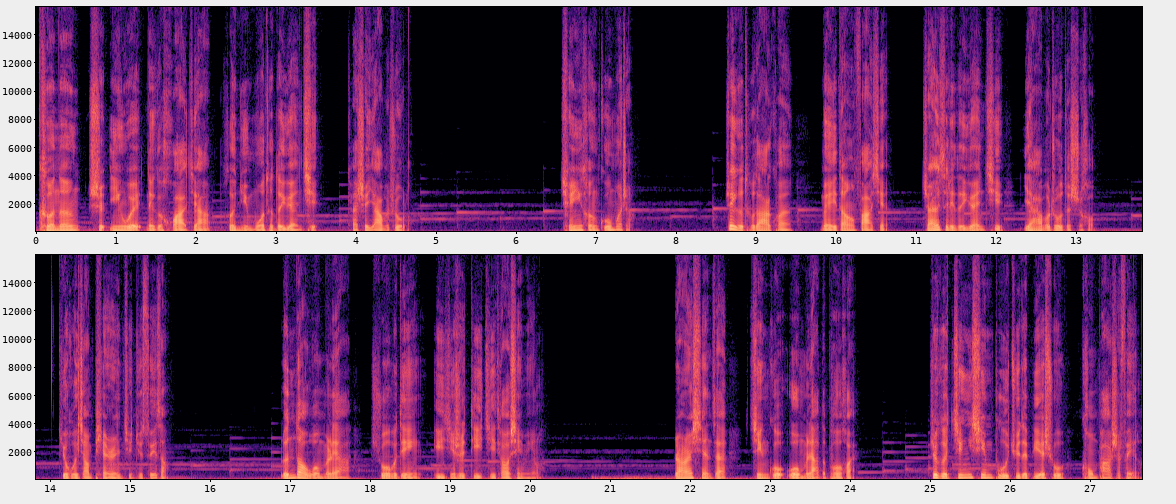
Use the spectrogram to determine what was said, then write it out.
可能是因为那个画家和女模特的怨气开始压不住了。秦一恒估摸着，这个土大款每当发现宅子里的怨气压不住的时候，就会想骗人进去随葬。轮到我们俩，说不定已经是第几条性命了。然而现在经过我们俩的破坏，这个精心布局的别墅恐怕是废了。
